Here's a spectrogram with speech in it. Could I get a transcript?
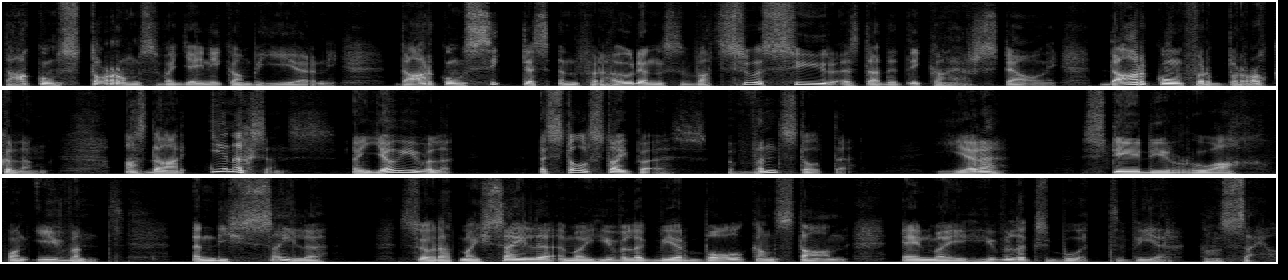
Daar kom storms wat jy nie kan beheer nie. Daar kom siektes in verhoudings wat so suur is dat dit nie kan herstel nie. Daar kom verbrokkeling. As daar enigsins in jou huwelik 'n stilstype is, 'n windstilte. Here, stuur die ruach van u wind in die seile sodat my seile in my huwelik weer bol kan staan en my huweliksboot weer kan seil.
